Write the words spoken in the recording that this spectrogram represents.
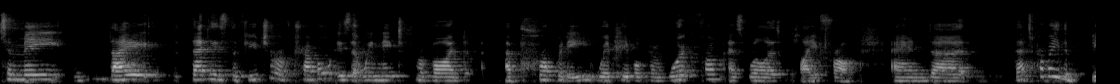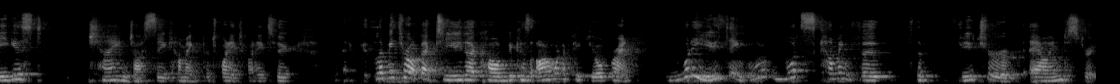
to me, they that is the future of travel. Is that we need to provide a property where people can work from as well as play from, and uh, that's probably the biggest change I see coming for 2022. Let me throw it back to you though, Cole, because I want to pick your brain. What do you think? what's coming for, the future of our industry?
